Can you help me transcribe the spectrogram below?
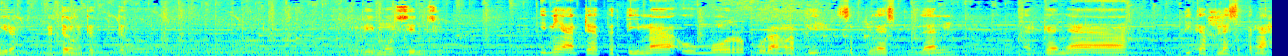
minggir ngaduh ngaduh ngaduh limosin su. Ini ada betina umur kurang lebih 11 bulan. Harganya 13 setengah.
